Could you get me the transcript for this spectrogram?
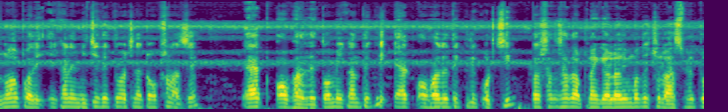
নেওয়ার পরে এখানে নিচে দেখতে পাচ্ছেন একটা অপশন আছে অ্যাড ওভারলে তো আমি এখান থেকে অ্যাড ওভারলেতে ক্লিক করছি। তার সাথে সাথে আপনার গ্যালারির মধ্যে চলে আসবে। তো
